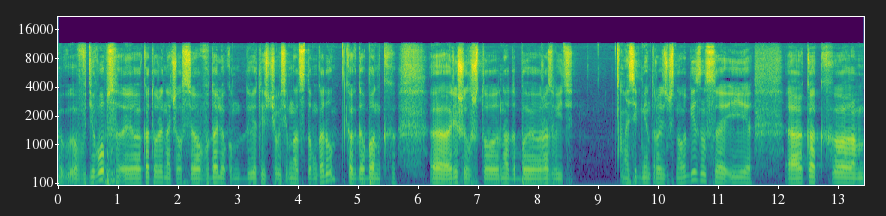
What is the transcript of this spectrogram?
в DevOps, э, который начался в далеком 2018 году, когда банк решил, что надо бы развить сегмент розничного бизнеса и как э,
